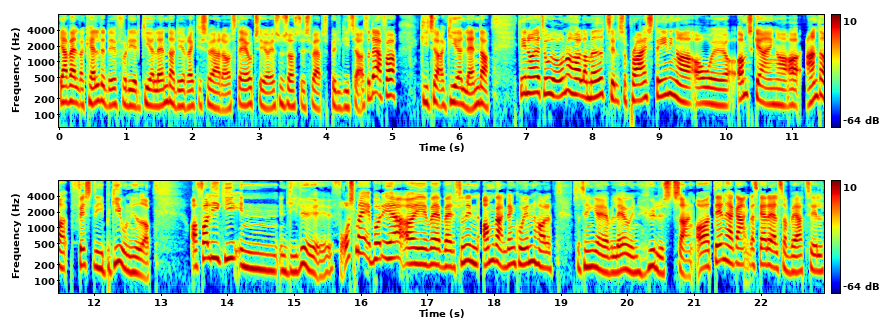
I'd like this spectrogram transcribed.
Jeg har valgt at kalde det det, fordi at Gearlander det er rigtig svært at stave til, og jeg synes også, det er svært at spille guitar. Så derfor Guitar og Gearlander. Det er noget, jeg tager ud og underholder med til surprise steninger og øh, omskæringer og andre festlige begivenheder. Og for lige at give en, en lille øh, forsmag på det her, og øh, hvad, hvad sådan en omgang den kunne indeholde, så tænker jeg, at jeg vil lave en hyldestsang. Og den her gang, der skal det altså være til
